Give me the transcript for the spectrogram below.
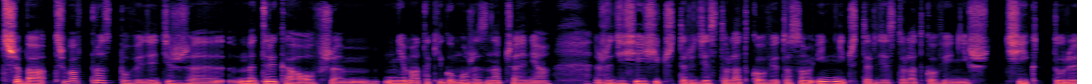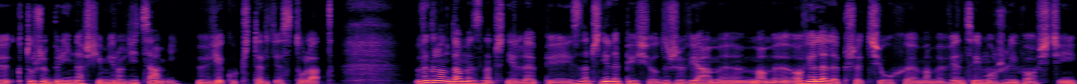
trzeba, trzeba wprost powiedzieć, że metryka owszem nie ma takiego może znaczenia, że dzisiejsi czterdziestolatkowie to są inni czterdziestolatkowie niż ci, który, którzy byli naszymi rodzicami w wieku 40 lat. Wyglądamy znacznie lepiej, znacznie lepiej się odżywiamy, mamy o wiele lepsze ciuchy, mamy więcej możliwości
